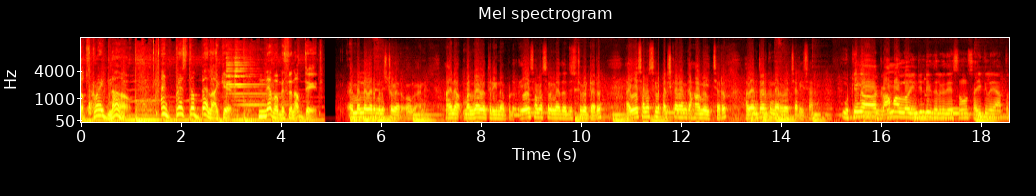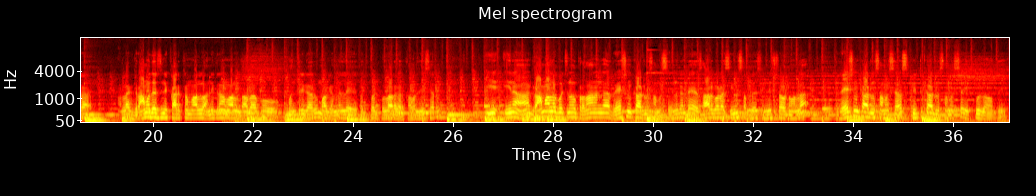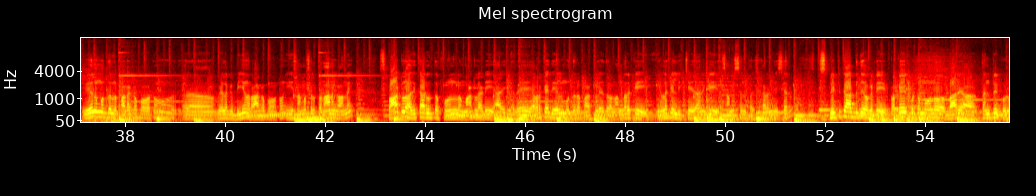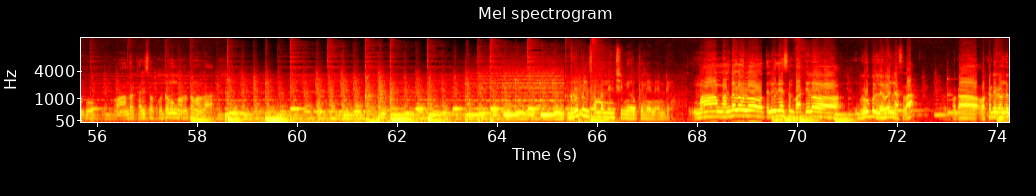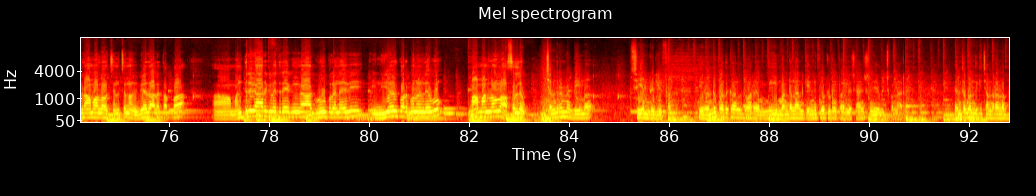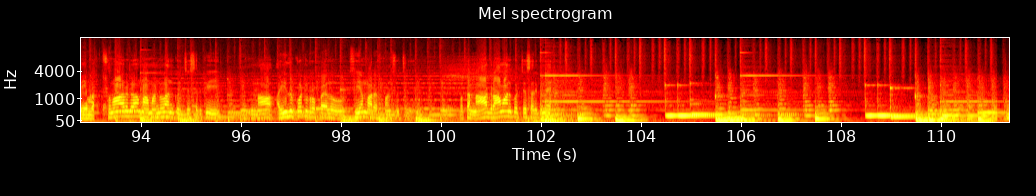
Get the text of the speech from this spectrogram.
Subscribe now and press the bell icon. Never miss an update. MLA గారు minister గారు ఆయన మండలంలో తిరిగినప్పుడు ఏ సమస్యల మీద దృష్టి పెట్టారు ఏ సమస్యల పరిష్కారానికి హామీ ఇచ్చారు అవి ఎంతవరకు నెరవేర్చారు ఈసారి ముఖ్యంగా గ్రామాల్లో ఇంటింటికి తెలుగుదేశం సైకిల్ యాత్ర అలా గ్రామ దర్శిని కార్యక్రమాల్లో అన్ని గ్రామాలను దాదాపు మంత్రి గారు మాకు ఎమ్మెల్యే పత్తిపాటి పుల్లారావు గారు కవర్ చేశారు ఈయన గ్రామాల్లోకి వచ్చిన ప్రధానంగా రేషన్ కార్డుల సమస్య. ఎందుకంటే సార్ కూడా సివిల్ సప్లైస్ మినిస్టర్ అవడం వల్ల రేషన్ కార్డుల సమస్య స్ప్లిట్ కార్డుల సమస్య ఎక్కువగా ఉంది. వేలు ముద్దలు పడకపోవటం వీళ్ళకి బియ్యం రాకపోవటం ఈ సమస్యలు ప్రధానంగా ఉన్నాయి. స్పాట్లో అధికారులతో ఫోన్లో మాట్లాడి రే ఎవరికైతే ఏలు ముద్ర పడట్లేదు వాళ్ళందరికీ ఇళ్ళకెళ్ళి ఇచ్చేదానికి సమస్యను పరిష్కారం చేశారు. స్ప్లిట్ కార్డుది ఒకటి ఒకే కుటుంబంలో భార్య తండ్రి కొడుకు అందరు కలిసి ఒక కుటుంబంగా ఉండటం వల్ల గ్రూపులకు సంబంధించి మీ ఒపీనియన్ ఏంటి? మా మండలంలో తెలుగుదేశం పార్టీలో గ్రూపులు లేవండి అసలు. ఒక ఒకటి రెండు గ్రామాల్లో చిన్న చిన్న విభేదాలే తప్ప మంత్రి గారికి వ్యతిరేకంగా గ్రూపులు అనేవి ఈ నియోజకవర్గంలో లేవు మా మండలంలో అసలు లేవు. చంద్రన్న బీమా సీఎం రిలీఫ్ ఫండ్. ఈ రెండు పథకాల ద్వారా మీ మండలానికి ఎన్ని కోట్ల రూపాయలు శాంక్షన్ చేయించుకున్నారు? ఎంతమందికి చంద్రన్న బీమా? సుమారుగా మా మండలానికి వచ్చేసరికి నా ఐదు కోట్ల రూపాయలు సీఎంఆర్ఎఫ్ ఫండ్స్ వచ్చినాయి. ఒక నా గ్రామానికి వచ్చేసరికినే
